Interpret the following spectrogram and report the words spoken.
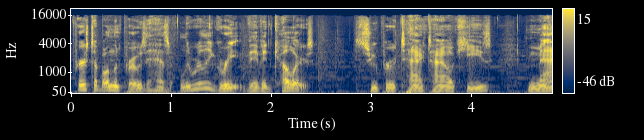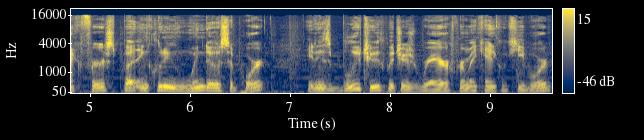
First up on the pros, it has really great vivid colors, super tactile keys, Mac first but including Windows support. It is Bluetooth, which is rare for a mechanical keyboard.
